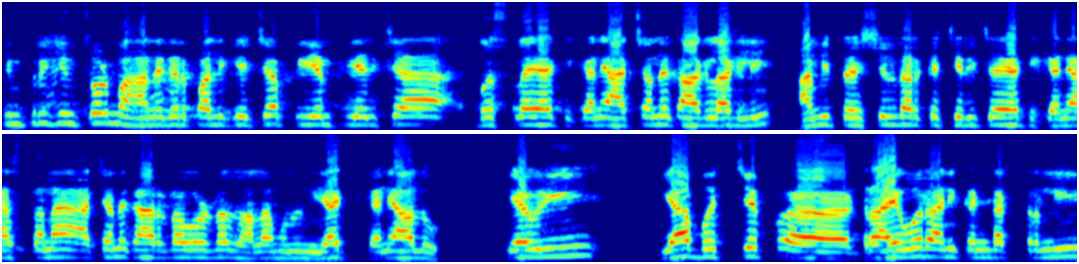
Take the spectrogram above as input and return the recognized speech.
पिंपरी चिंचवड महानगरपालिकेच्या पीएमपीएलच्या बसला या ठिकाणी अचानक आग लागली. आम्ही तहसीलदार कचेरीच्या या ठिकाणी असताना अचानक आरडाओरडा झाला म्हणून या ठिकाणी आलो. त्यावेळी या बसचे ड्रायव्हर आणि कंडक्टरनी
